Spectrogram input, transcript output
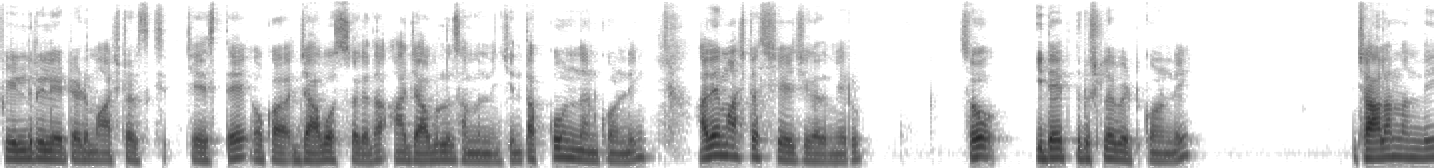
ఫీల్డ్ రిలేటెడ్ మాస్టర్స్ చేస్తే ఒక జాబ్ వస్తుంది కదా! ఆ జాబ్‌లో సంబంధించి తక్కువ ఉందనుకోండి, అదే మాస్టర్స్ చేయొచ్చు కదా మీరు. సో, ఇదైతే దృష్టిలో పెట్టుకోండి. చాలామంది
